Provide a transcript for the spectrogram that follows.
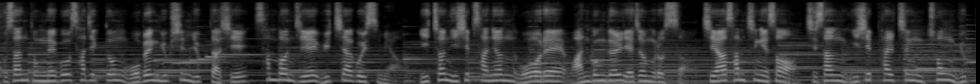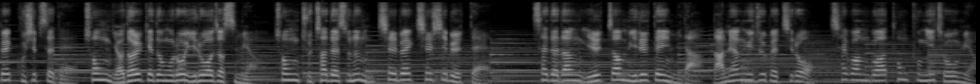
부산 동래구 사직동 566-3번지에 위치하고 있으며 2024년 5월에 완공될 예정으로서 지하 3층에서 지상 28층 총 690세대 총 8개 동으로 이루어졌으며 총 주차 대수는 771대 세대당 1.11대입니다. 남향 위주 배치로 채광과 통풍이 좋으며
